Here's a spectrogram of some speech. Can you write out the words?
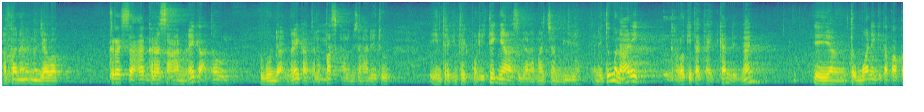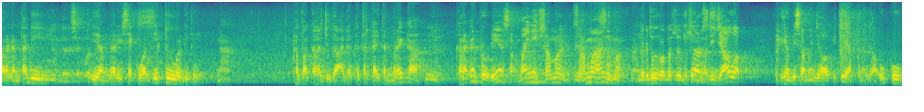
apa namanya menjawab keresahan. keresahan mereka atau kegundahan mereka terlepas kalau misalnya ada itu intrik-intrik politiknya lah segala macam gitu ya. Dan itu menarik kalau kita kaitkan dengan eh, yang temuan yang kita paparkan tadi Yang dari yang dari sekwan itu gitu. Nah apakah juga ada keterkaitan mereka? Karena kan prodenya sama ini. Sama, ya. sama gitu. Sama. nah, 2014, itu, itu harus dijawab. Yang bisa menjawab itu ya penegak hukum.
